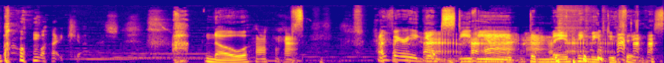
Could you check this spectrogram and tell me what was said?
oh my gosh. No. I'm very against Stevie demanding me do things.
